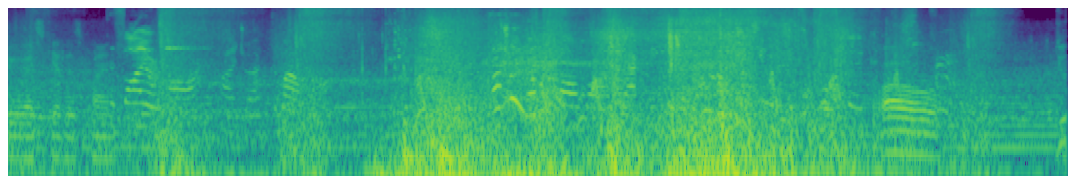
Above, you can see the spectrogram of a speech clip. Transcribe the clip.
too risky at this The point. file law, Hydra. The file law. Not sure what the file law exactly is. See what it's real quick. Whoa. Do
